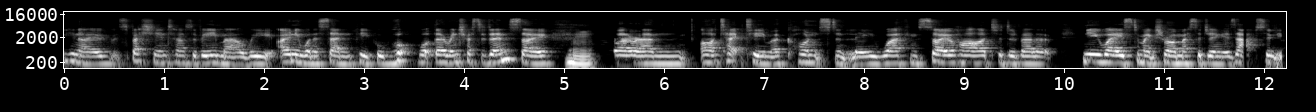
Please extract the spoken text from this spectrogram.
you know, especially in terms of email, we only want to send people what, what they're interested in. So mm. our, um, our tech team are constantly working so hard to develop new ways to make sure our messaging is absolutely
